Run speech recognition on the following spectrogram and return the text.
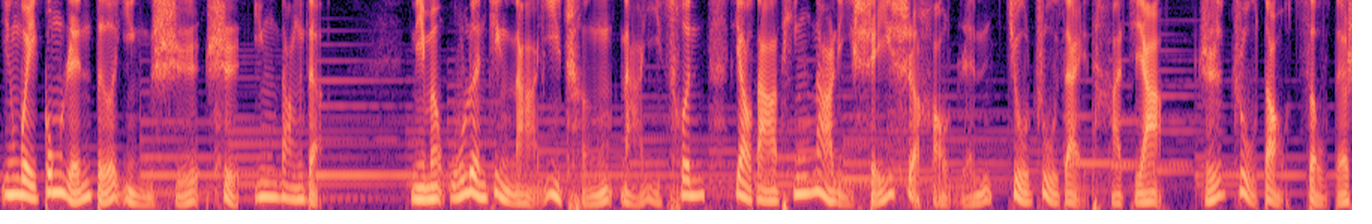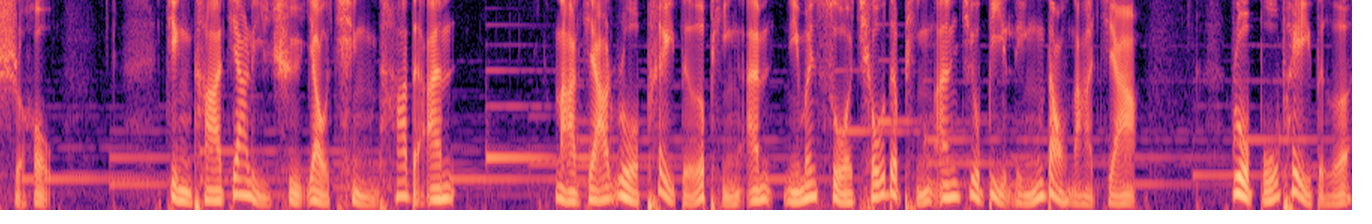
因为工人得饮食是应当的。你们无论进哪一城哪一村，要打听那里谁是好人，就住在他家，直住到走的时候。进他家里去，要请他的安。那家若配得平安，你们所求的平安就必临到那家；若不配得，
